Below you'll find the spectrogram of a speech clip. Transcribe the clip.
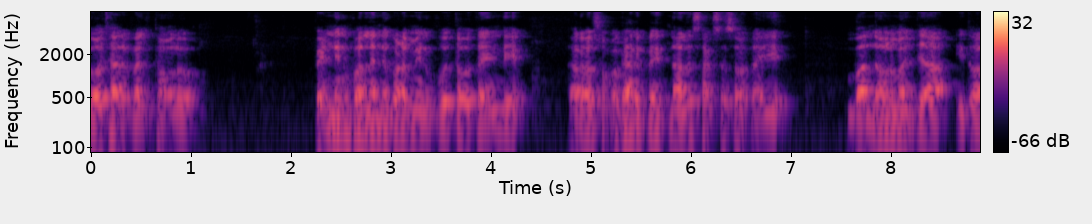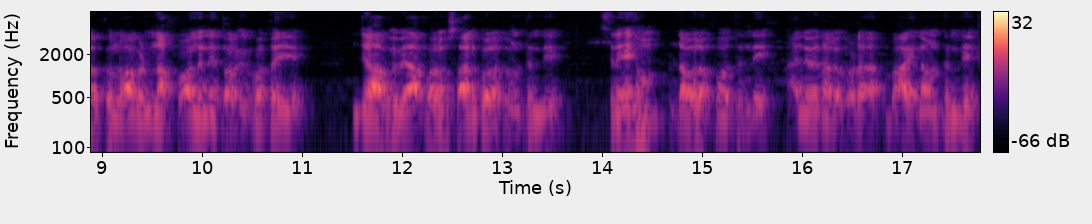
గోచార ఫలితములు. పెండింగ్ పనులన్నీ కూడా మీకు పూర్తవుతాయండి. తర్వాత శుభకార్య ప్రయత్నాలు సక్సెస్ అవుతాయి. బంధువుల మధ్య ఇదివరకు లోగడున్న అపోహలన్నీ తొలగిపోతాయి. జాబ్ వ్యాపారం సానుకూలత ఉంటుంది. స్నేహం డెవలప్ అవుతుంది. అన్ని విధాలు కూడా బాగానే ఉంటుంది.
